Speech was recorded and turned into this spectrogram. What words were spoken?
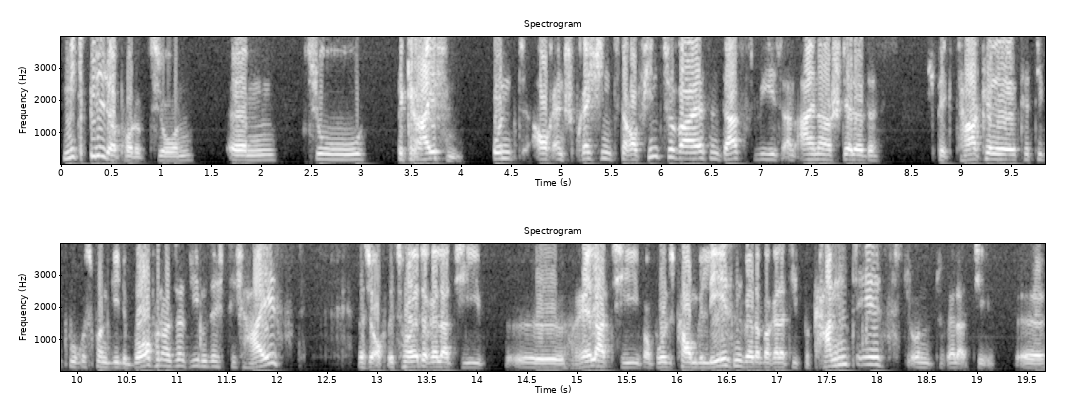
mit Bilderproduktion ähm, zu begreifen und auch entsprechend darauf hinzuweisen, dass, wie es an einer Stelle des Spektakelkritikbuches von Guy Debord von 1967 heißt, das ja auch bis heute relativ, äh, relativ, obwohl es kaum gelesen wird, aber relativ bekannt ist und relativ äh,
